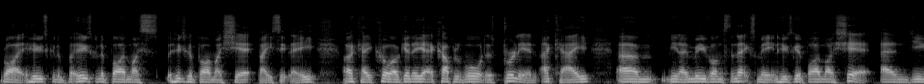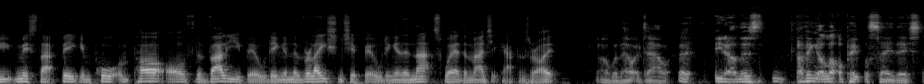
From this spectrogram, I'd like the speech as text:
right who's going to who's going to buy my who's going to buy my shit basically. Okay cool i'm going to get a couple of orders. Brilliant okay um, you know move on to the next meeting. Who's going to buy my shit? And you miss that big important part of the value building and the relationship building and then that's where the magic happens right Oh, without a doubt. Uh, you know, there's. I think a lot of people say this.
